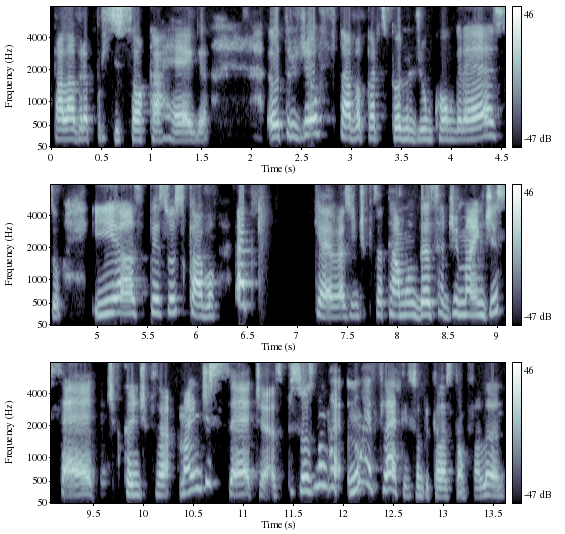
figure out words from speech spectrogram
palavra por si só carrega. Outro dia eu estava participando de um congresso e as pessoas ficavam, é porque que a gente precisa ter uma mudança de mindset, porque a gente precisa. Mindset, as pessoas não, não refletem sobre o que elas estão falando.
